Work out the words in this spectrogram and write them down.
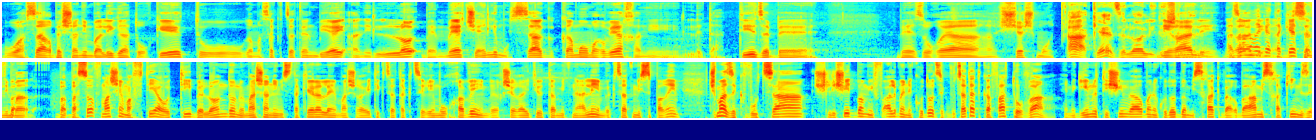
הוא עשה הרבה שנים בליגה הטורקית, הוא גם עשה קצת NBA. אני לא, באמת שאין לי מושג כמה הוא מרוויח, אני, לדעתי זה ב, באזורי ה-600. אה, כן, זה לא הליגה נראה. לי, עזוב נראה לי. רגע את אני- הכסף, אני בסוף מה שמפתיע אותי בלונדון, ומה שאני מסתכל עליהם, מה שראיתי קצת תקצירים מורחבים, ואיך שראיתי אותם מתנהלים, וקצת מספרים, תשמע, זו קבוצה שלישית במפעל בנקודות, זו קבוצת התקפה טובה, הם מגיעים ל-94 נקודות במשחק בארבעה משחקים, זה,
